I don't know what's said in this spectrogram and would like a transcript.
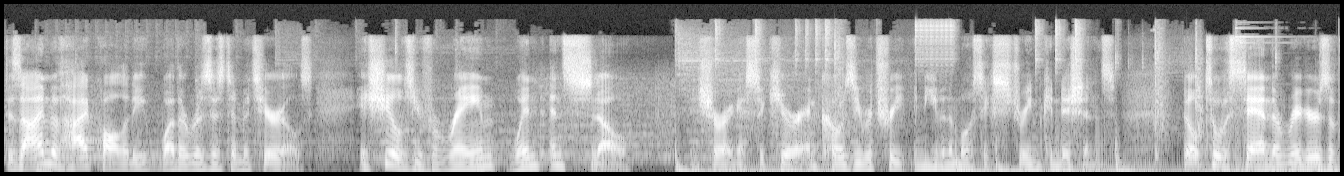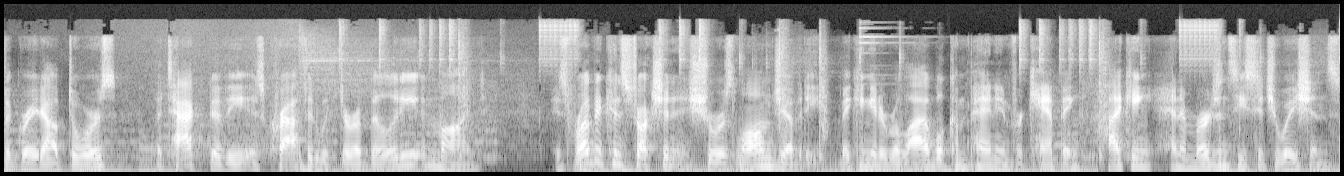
Designed with high-quality, weather-resistant materials, it shields you from rain, wind, and snow, ensuring a secure and cozy retreat in even the most extreme conditions. Built to withstand the rigors of the great outdoors, the Tact Bivvy is crafted with durability in mind. Its rugged construction ensures longevity, making it a reliable companion for camping, hiking, and emergency situations.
